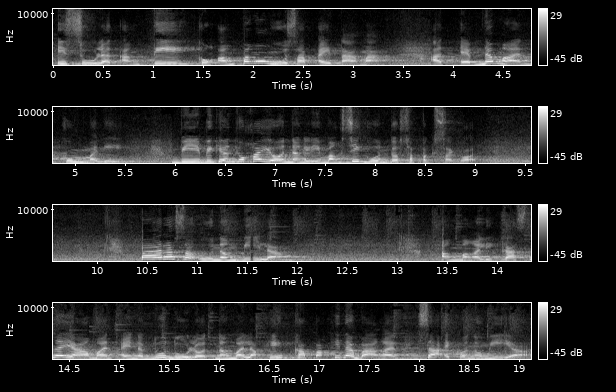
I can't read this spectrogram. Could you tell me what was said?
isulat ang T kung ang pangungusap ay tama at M naman kung mali. Bibigyan ko kayo ng limang segundo sa pagsagot. Para sa unang bilang, ang mga likas na yaman ay nagdudulot ng malaking kapakinabangan sa ekonomiya.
